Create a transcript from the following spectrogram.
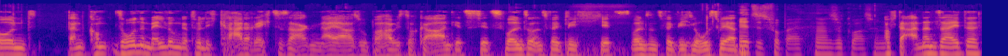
Und dann kommt so eine Meldung natürlich gerade recht zu sagen, naja, super, habe ich es doch geahnt, jetzt, jetzt wollen sie uns wirklich, jetzt wollen sie uns wirklich loswerden. Jetzt ist vorbei, also quasi. Ne? Auf der anderen Seite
